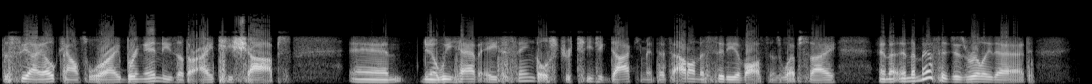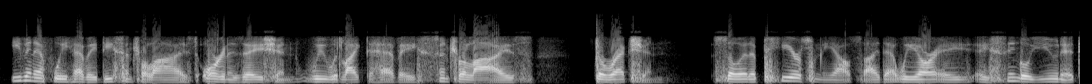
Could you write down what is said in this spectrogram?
the CIO Council, where I bring in these other IT shops, and you know we have a single strategic document that's out on the City of Austin's website, and and the message is really that even if we have a decentralized organization, we would like to have a centralized direction. So it appears from the outside that we are a, a single unit,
